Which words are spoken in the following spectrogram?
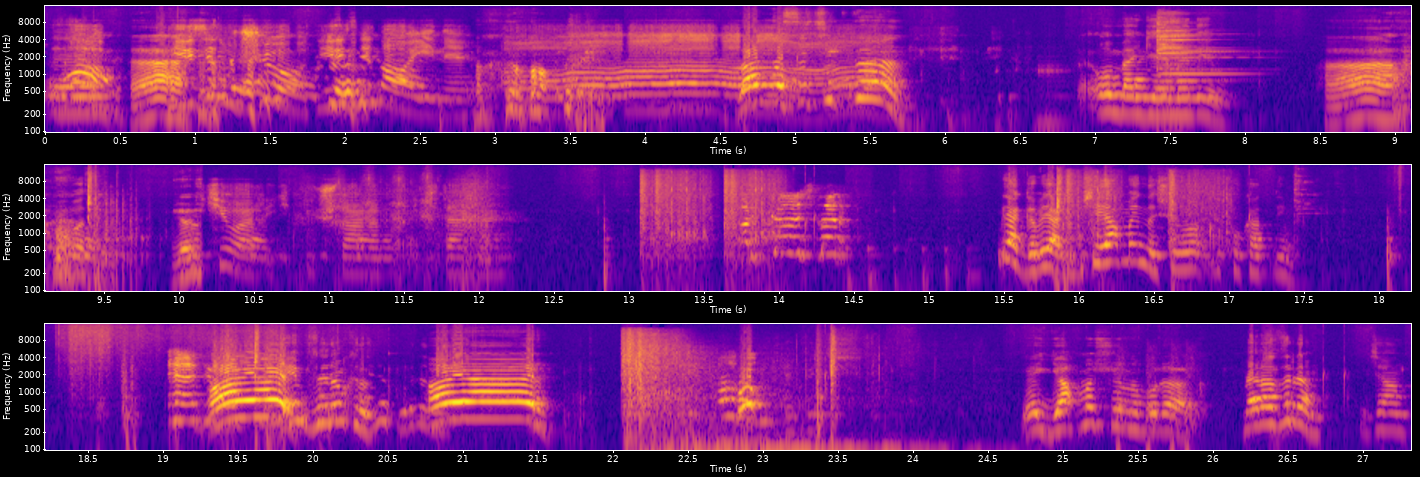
Oha He. derisi uçuyor derisi daha yeni. Aa. Lan nasıl çıktın? Oğlum ben GM'deyim. Ha. Bir basın. Gör- İki var, iki, üç tane, iki tane. Arkadaşlar. Bir dakika bir dakika bir şey yapmayın da şunu bir tokatlayayım. Hadi. Hayır! Benim zırhım kırılacak. burada. Hayır! Ya yapma şunu Burak. Ben hazırım. Can.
